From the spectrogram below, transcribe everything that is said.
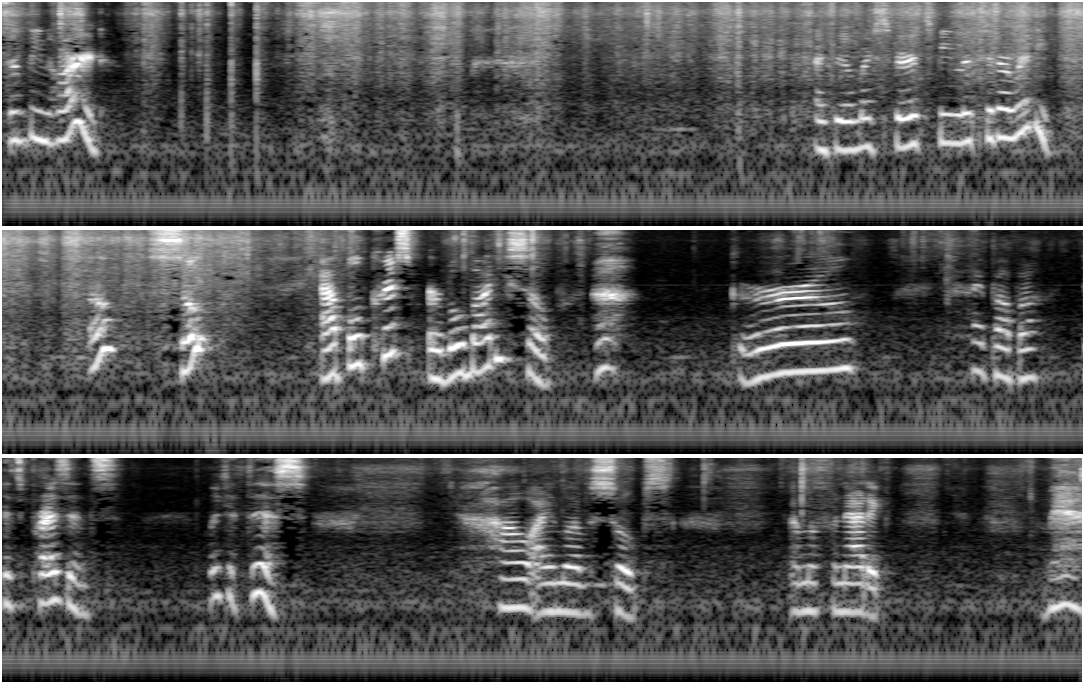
something hard. I feel my spirits being lifted already. Oh, soap. Apple Crisp Herbal Body Soap. Girl. Hi, Papa. It's presents. Look at this. How I love soaps. I'm a fanatic. Man.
